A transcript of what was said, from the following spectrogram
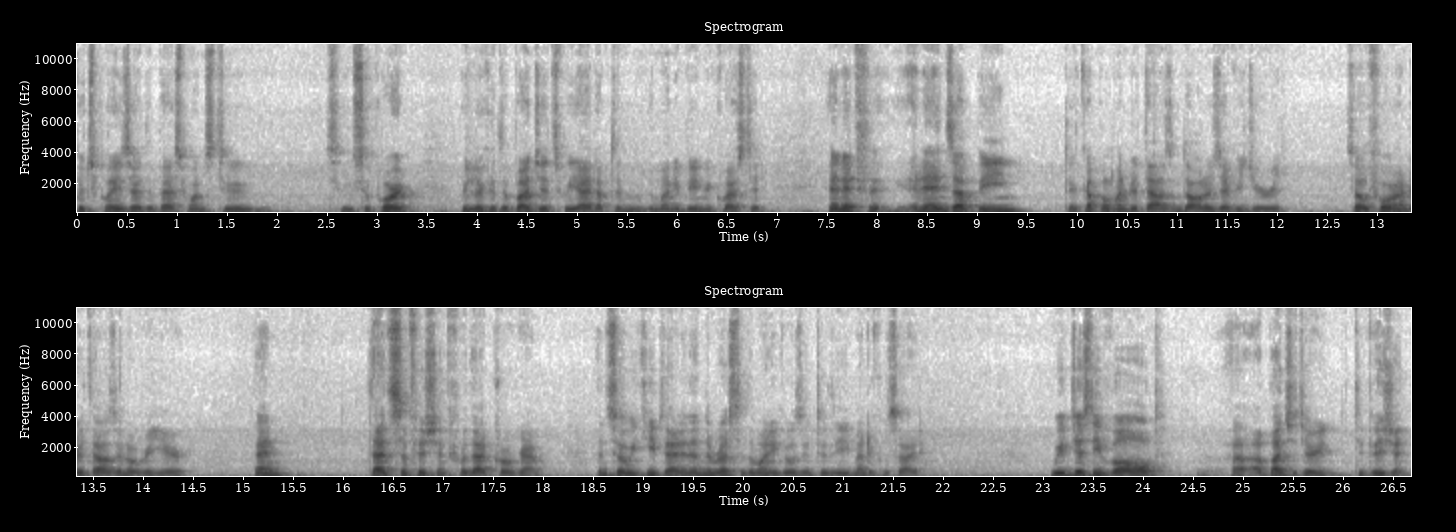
which plays are the best ones to to support. We look at the budgets, we add up the, the money being requested, and it it ends up being a couple hundred thousand dollars every jury, so four hundred thousand over a year, and that's sufficient for that program, and so we keep that, and then the rest of the money goes into the medical side. We've just evolved a, budgetary division.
